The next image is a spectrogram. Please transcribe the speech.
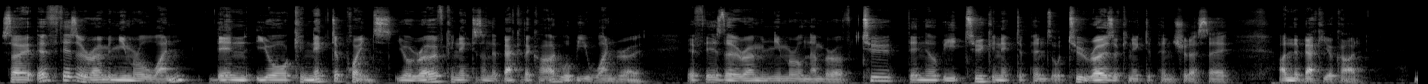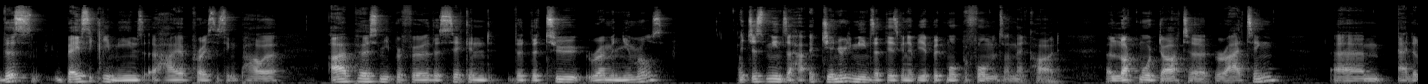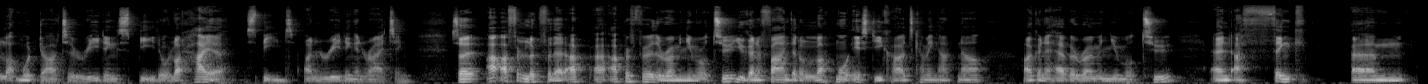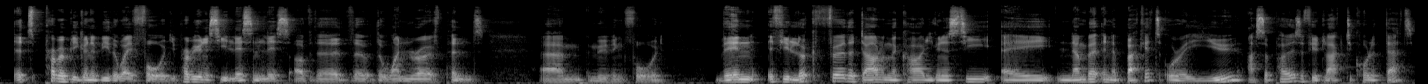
So if there's a Roman numeral 1, then your connector points, your row of connectors on the back of the card will be one row. If there's a Roman numeral number of 2, then there'll be two connector pins, or two rows of connector pins, should I say, on the back of your card. This basically means a higher processing power. I personally prefer the second, the, the two Roman numerals. It just means, a, it generally means that there's going to be a bit more performance on that card a lot more data writing um, and a lot more data reading speed or a lot higher speeds on reading and writing. So I often look for that. I, I prefer the Roman numeral 2. You're going to find that a lot more SD cards coming out now are going to have a Roman numeral 2. And I think um, it's probably going to be the way forward. You're probably going to see less and less of the, the, the one row of pins um, moving forward. Then, if you look further down on the card, you're going to see a number in a bucket or a U, I suppose, if you'd like to call it that.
